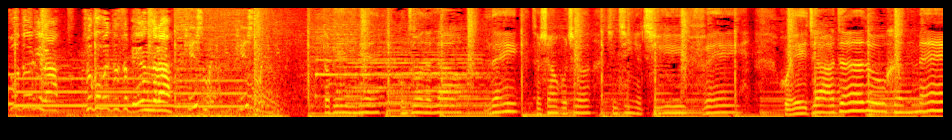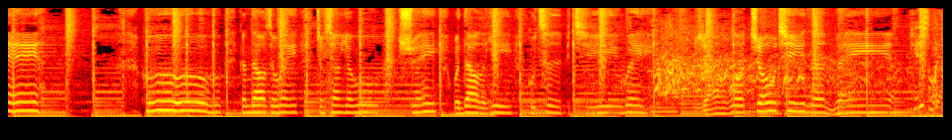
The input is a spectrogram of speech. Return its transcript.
坐这里了，这个位置是别人的了，凭什么呀？凭什么呀？道别一年工作的劳累，坐上火车，心情要起飞。回家的路很美，呜，感到滋味，正想要午睡，闻到了一股刺鼻气味，让我皱起了眉。凭什么呀？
